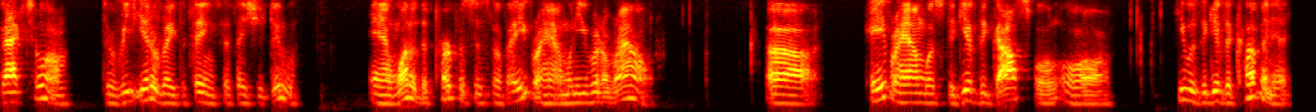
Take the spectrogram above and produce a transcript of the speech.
back to him to reiterate the things that they should do. And one of the purposes of Abraham when he went around, uh, Abraham was to give the gospel or he was to give the covenant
